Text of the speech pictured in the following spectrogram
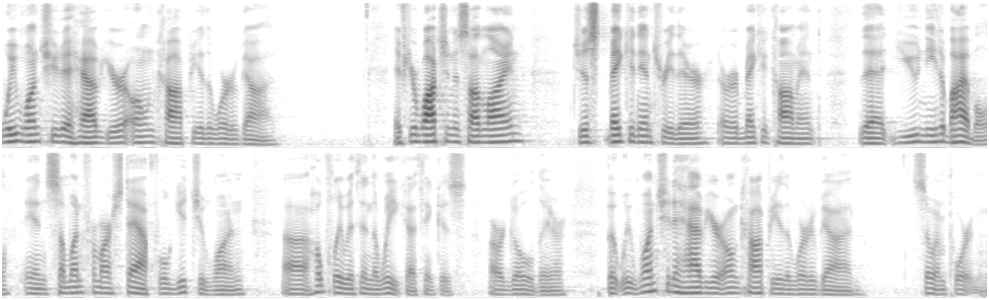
We want you to have your own copy of the Word of God. If you're watching this online, just make an entry there or make a comment that you need a Bible, and someone from our staff will get you one, uh, hopefully within the week, I think is our goal there. But we want you to have your own copy of the Word of God. so important.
